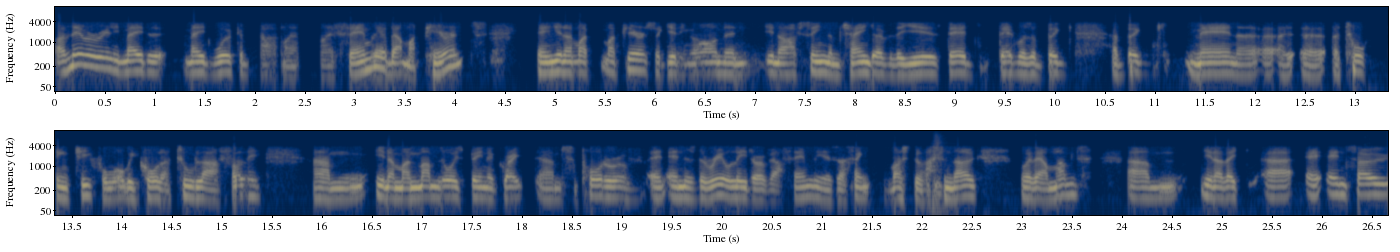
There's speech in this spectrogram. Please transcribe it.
I've never really made it made work about my, my family, about my parents. And you know, my my parents are getting on, and you know, I've seen them change over the years. Dad, Dad was a big, a big man, a, a, a talking chief, or what we call a tula fale. Um, you know, my mum's always been a great um, supporter of and, and, is the real leader of our family, as I think most of us know with our mums. Um, you know, they uh, and so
